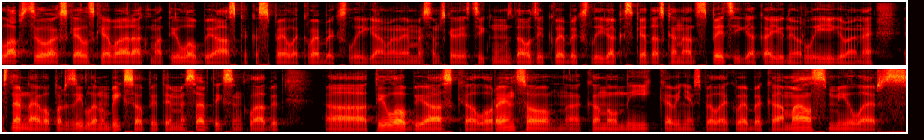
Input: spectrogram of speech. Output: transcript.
labs cilvēks, skaitliskajā vairākumā Tilobijāska, kas spēlē Quebekas līgā. Mēs esam skatījušies, cik mums daudz ir Quebekas līgā, kas skatās Kanādas spēcīgākā junior līga. Ne? Es nerunāju vēl par Zidleru un Bikselu, pie tiem mēs arī tiksim klāt. Bet Uh, Tilo Biaska, Lorenzo Kanonika, viņiem spēlē Kvebekā, Mails Millers,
